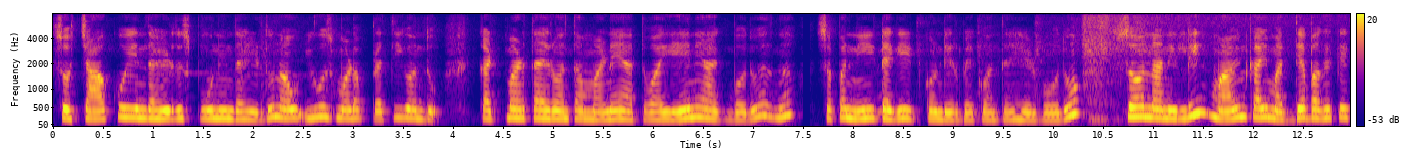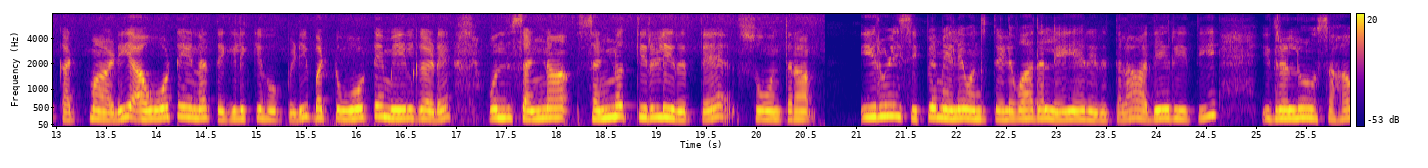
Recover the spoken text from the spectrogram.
ಸೊ, ಚಾಕುಯಿಂದ ಹಿಡಿದು ಸ್ಪೂನಿಂದ ಹಿಡಿದು ನಾವು ಯೂಸ್ ಮಾಡೋ ಪ್ರತಿಯೊಂದು ಕಟ್ ಮಾಡ್ತಾ ಇರುವಂಥ ಮಣೆ ಅಥವಾ ಏನೇ ಆಗ್ಬೋದು ಅದು ಸ್ವಲ್ಪ ನೀಟಾಗಿ ಇಟ್ಕೊಂಡಿರಬೇಕು ಅಂತ ಹೇಳ್ಬೋದು. ಸೊ ನಾನಿಲ್ಲಿ ಮಾವಿನಕಾಯಿ ಮಧ್ಯಭಾಗಕ್ಕೆ ಕಟ್ ಮಾಡಿ ಆ ಓಟೆಯನ್ನು ತೆಗಿಲಿಕ್ಕೆ ಹೋಗ್ಬಿಡಿ. ಬಟ್ ಓಟೆ ಮೇಲ್ಗಡೆ ಒಂದು ಸಣ್ಣ ಸಣ್ಣ ತಿರುಳಿರುತ್ತೆ ಸೊ ಒಂಥರ ಈರುಳ್ಳಿ ಸಿಪ್ಪೆ ಮೇಲೆ ಒಂದು ತೆಳುವಾದ ಲೇಯರ್ ಇರುತ್ತಲ್ಲ, ಅದೇ ರೀತಿ ಇದರಲ್ಲೂ ಸಹ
